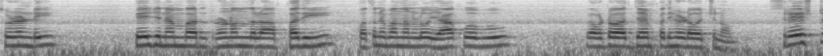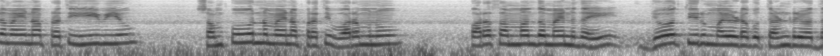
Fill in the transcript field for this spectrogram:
చూడండి పేజీ నెంబర్ రెండు వందల పది కొత్త నిబంధనలో యాకోబు ఒకటో అధ్యాయం పదిహేడవ వచనం. శ్రేష్టమైన ప్రతి ఈవియు సంపూర్ణమైన ప్రతి వరమును పర సంబంధమైనదై జ్యోతిర్మయుడగు తండ్రి వద్ద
